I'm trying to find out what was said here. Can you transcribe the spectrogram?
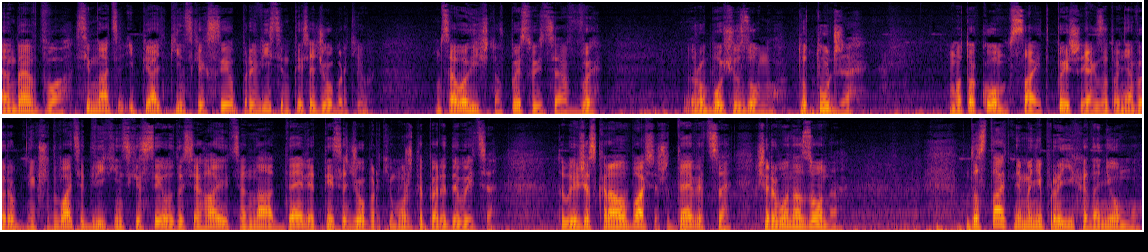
НБФ 2 17,5 кінських сил при 8 тисяч обертів. Ну, Це логічно вписується в робочу зону. То тут же Мотоком сайт пише, як запевняв виробник, що 22 кінські сили досягаються на 9 тисяч обертів. Можете передивитися. То ви ж яскраво бачите, що 9 це червона зона. Достатньо мені проїхати на ньому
